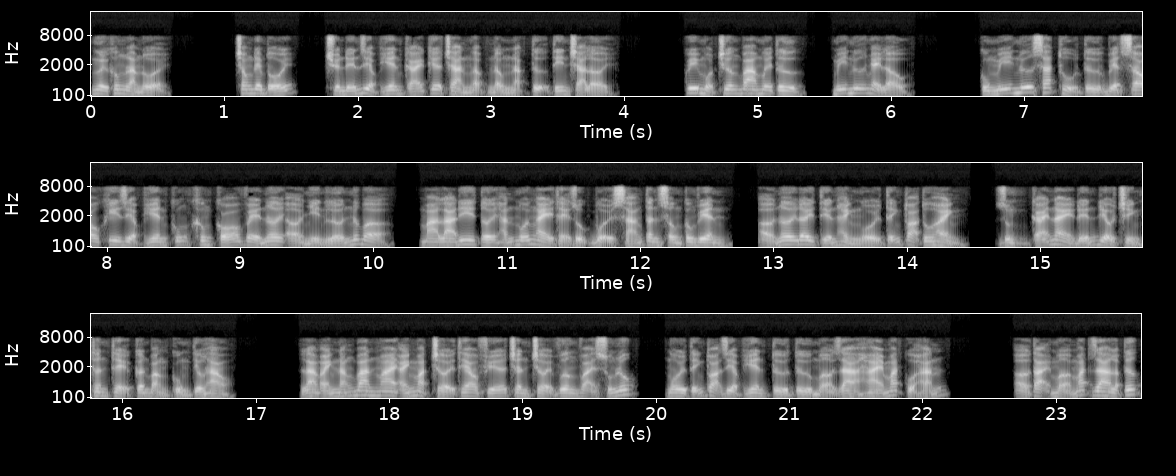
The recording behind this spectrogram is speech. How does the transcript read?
Ngươi không làm nổi trong đêm tối chuyến đến diệp hiên cái kia tràn ngập nồng nặc tự tin trả lời. Quy một chương ba mươi 34, mỹ nữ nhảy lầu. Cùng mỹ nữ sát thủ từ biệt sau khi diệp hiên cũng không có về nơi ở nhìn lớn nước bờ mà là đi tới hắn mỗi ngày thể dục buổi sáng tân sông công viên ở nơi đây tiến hành ngồi tĩnh tọa tu hành dùng cái này đến điều chỉnh thân thể cân bằng cùng tiêu hao. Làm ánh nắng ban mai ánh mặt trời theo phía chân trời vương vãi xuống lúc ngồi tĩnh tọa diệp hiên từ từ mở ra hai mắt của hắn. Ở tại mở mắt ra lập tức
